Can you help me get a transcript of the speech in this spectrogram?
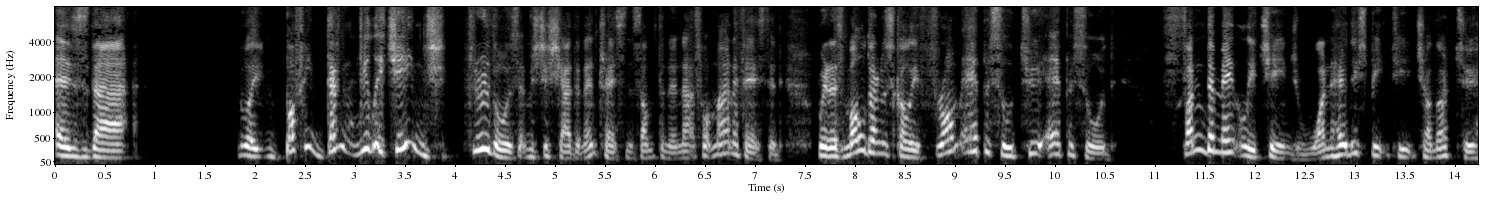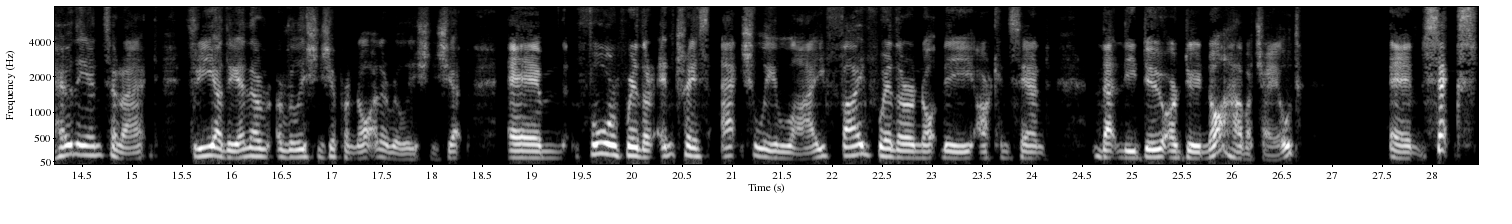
is that, like, Buffy didn't really change through those. It was just she had an interest in something, and that's what manifested. Whereas Mulder and Scully, from episode to episode, fundamentally change one, how they speak to each other, two, how they interact, three, are they in a, a relationship or not in a relationship, um, four, where their interests actually lie, five, whether or not they are concerned that they do or do not have a child, um, six,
